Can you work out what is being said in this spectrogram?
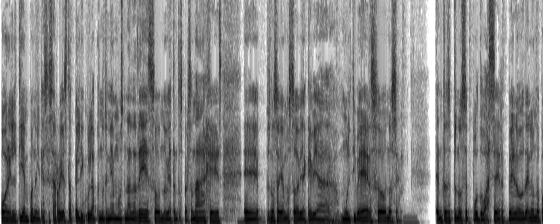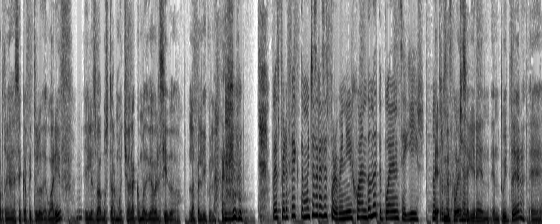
por el tiempo en el que se desarrolla esta película, pues no teníamos nada de eso, no había tantos personajes, eh, pues no sabíamos todavía que había multiverso, no sé. Entonces, pues no se pudo hacer, pero denle una oportunidad a ese capítulo de What If y les va a gustar mucho. Era como debió haber sido la película. pues perfecto. Muchas gracias por venir, Juan. ¿Dónde te pueden seguir? Eh, me pueden seguir en, Twitter, eh,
